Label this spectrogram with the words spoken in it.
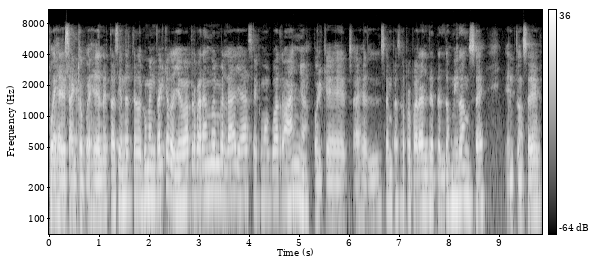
pues exacto, pues él está haciendo este documental que lo lleva preparando en verdad ya hace como cuatro años, porque él se empezó a preparar desde el 2011, entonces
